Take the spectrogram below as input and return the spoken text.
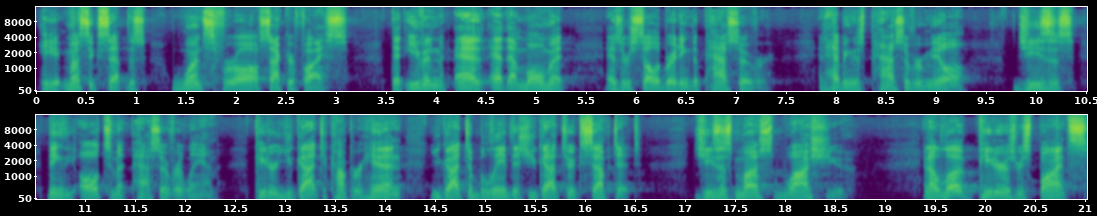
He must accept this once for all sacrifice that even at, at that moment, as they're celebrating the Passover and having this Passover meal, Jesus being the ultimate Passover lamb. Peter, you got to comprehend, you got to believe this, you got to accept it. Jesus must wash you. And I love Peter's response.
